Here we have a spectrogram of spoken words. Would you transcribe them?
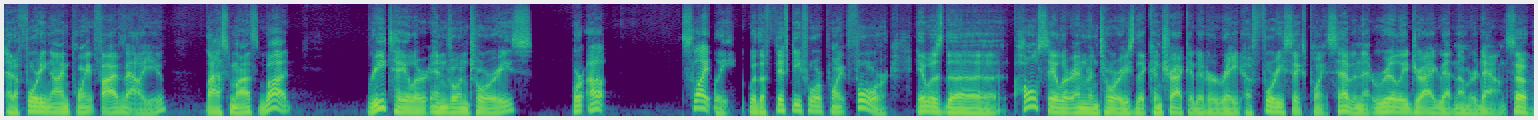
at a 49.5 value last month, but retailer inventories were up slightly with a 54.4. It was the wholesaler inventories that contracted at a rate of 46.7 that really dragged that number down. So hmm.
